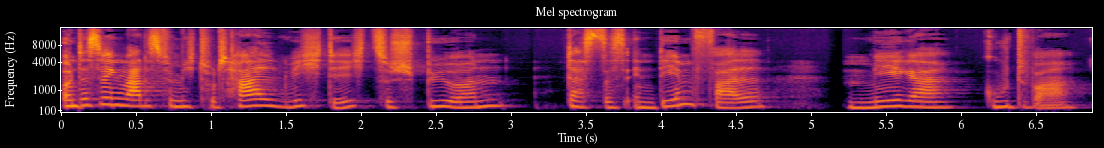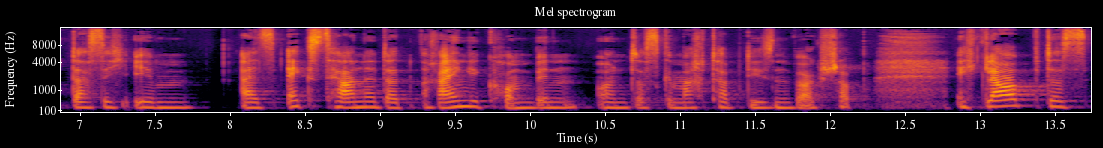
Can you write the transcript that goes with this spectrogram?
Und deswegen war das für mich total wichtig zu spüren, dass das in dem Fall mega gut war, dass ich eben als Externe da reingekommen bin und das gemacht habe, diesen Workshop. Ich glaube, das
